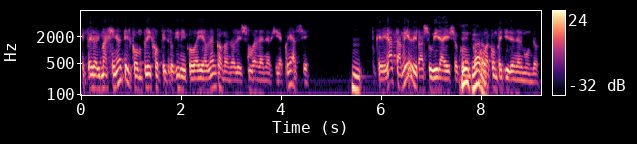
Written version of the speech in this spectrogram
Pero imagínate el complejo petroquímico Bahía Blanca cuando le suban la energía. ¿Qué hace? Hmm. Porque el gas también le va a subir a ellos. ¿Cómo, va a competir en el mundo?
